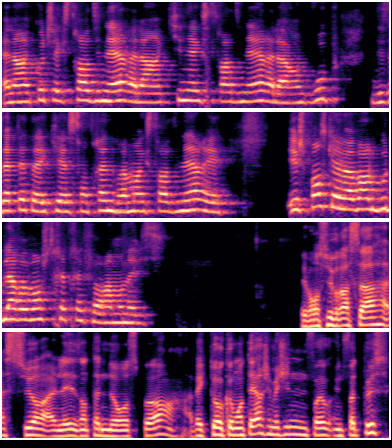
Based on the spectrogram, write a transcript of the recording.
Elle a un coach extraordinaire, elle a un kiné extraordinaire, elle a un groupe, des athlètes avec qui elle s'entraîne vraiment extraordinaire. Et je pense qu'elle va avoir le goût de la revanche très, très fort, à mon avis. Et bon, on suivra ça sur les antennes d'Eurosport. Avec toi au commentaire, j'imagine, une fois, une fois de plus?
